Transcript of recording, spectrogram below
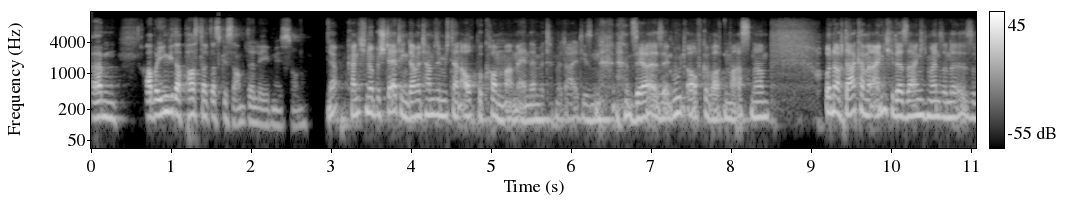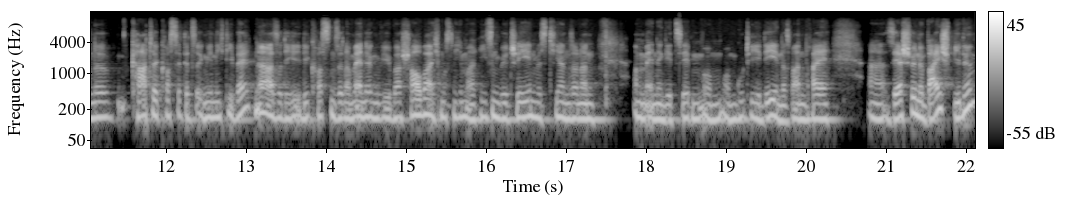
Ähm, aber irgendwie, da passt halt das Gesamterlebnis. Oder? Ja, kann ich nur bestätigen. Damit haben sie mich dann auch bekommen am Ende mit, mit all diesen sehr, sehr gut aufgebauten Maßnahmen. Und auch da kann man eigentlich wieder sagen, ich meine, so eine, so eine Karte kostet jetzt irgendwie nicht die Welt. Ne? Also die, die Kosten sind am Ende irgendwie überschaubar. Ich muss nicht immer ein Riesenbudget investieren, sondern am Ende geht es eben um, um gute Ideen. Das waren drei äh, sehr schöne Beispiele,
